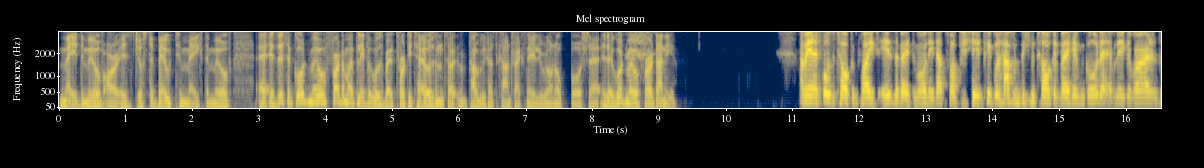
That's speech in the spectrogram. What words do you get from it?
made the move or is just about to make the move. Uh, is this a good move for them? I believe it was about thirty thousand, so probably because the contract's nearly run up. But uh, is it a good move for Danny? I mean, I suppose the talking point is about the money. That's what people haven't been talking about him going to Every League of Ireland.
